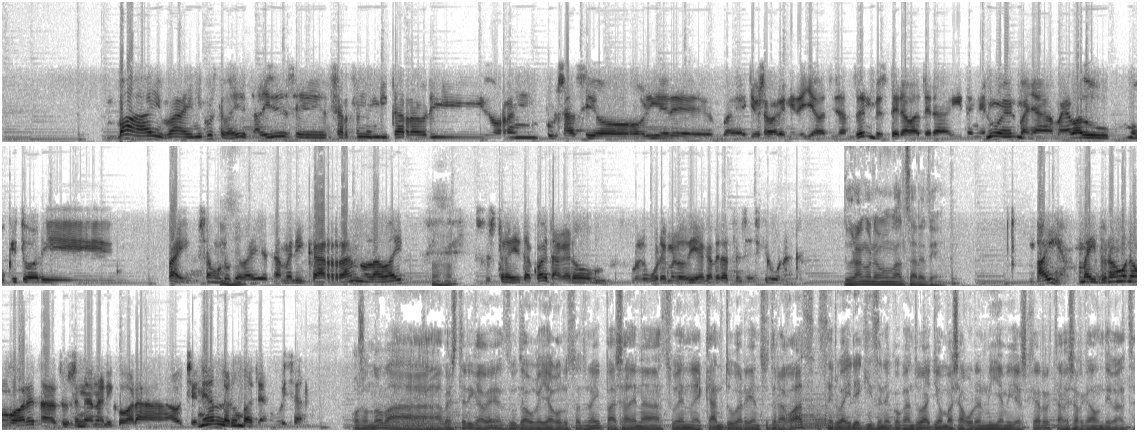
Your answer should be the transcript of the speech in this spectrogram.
Bai, bai, nik uste bai, adibidez, e, zertzen den gitarra hori horren pulsazio hori ere, bai, Josabaren ideia bat izan zen, bestera batera egiten genuen, baina, baina badu mukitu hori, bai, esango duke bai, eta amerikarra nola bait, uh -huh. sustraietakoa, eta gero gure melodia ateratzen zaizkigunak. Durango negon galtzarete? Bai, bai, Durango negon gara eta zuzenean hariko gara hau larun batean, guizan. Oso ondo, ba, besterik gabe, ez dut hau gehiago luzatu nahi, pasadena zuen kantu berri entzutera goaz, zerua ireki izeneko kantua, Jon Basaguren mila mila esker, eta besarka hondi bat.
